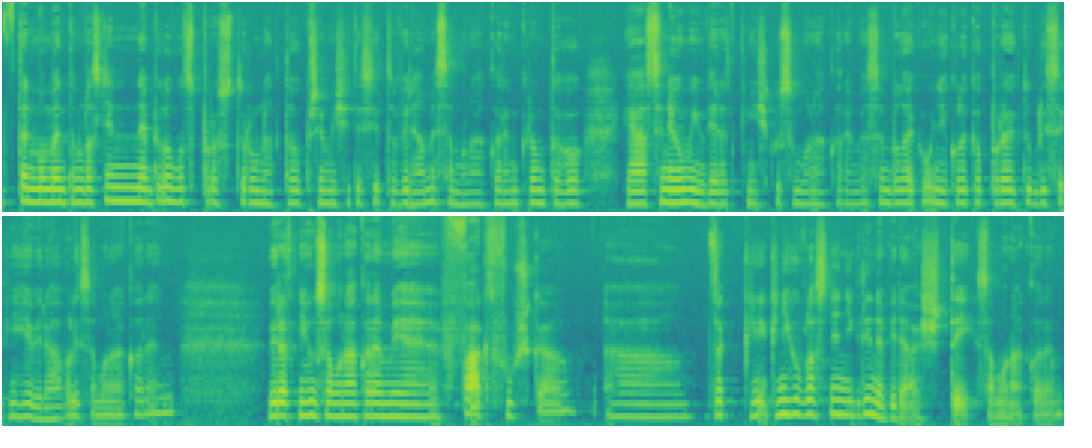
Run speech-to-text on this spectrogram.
v ten moment tam vlastně nebylo moc prostoru na to přemýšlet, jestli to vydáme samonákladem. Krom toho, já si neumím vydat knížku samonákladem. Já jsem byla jako u několika projektů, kdy se knihy vydávaly samonákladem. Vydat knihu samonákladem je fakt fuška. A za knihu vlastně nikdy nevydáš ty samonákladem.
